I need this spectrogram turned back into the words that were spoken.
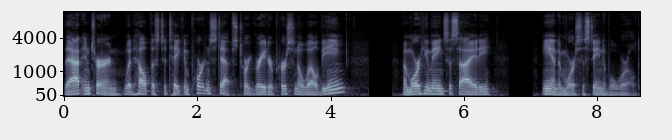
That, in turn, would help us to take important steps toward greater personal well-being, a more humane society, and a more sustainable world.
